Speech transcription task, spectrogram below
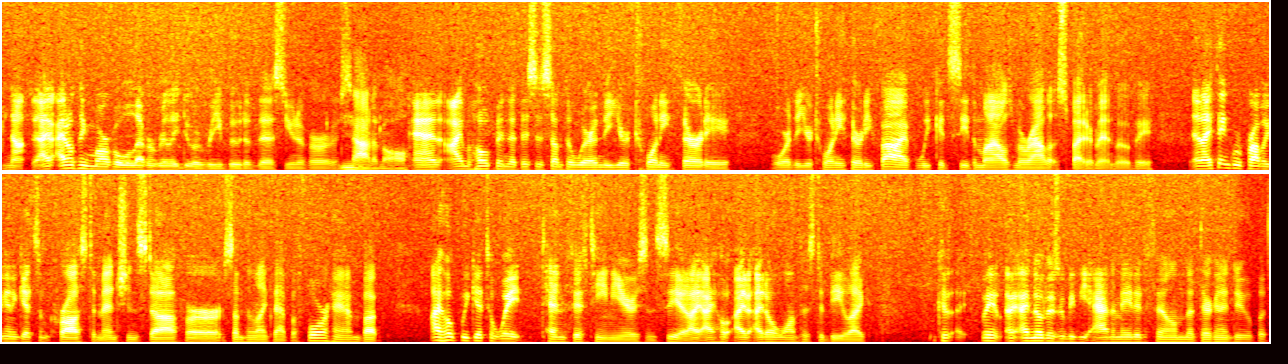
not. I, I don't think Marvel will ever really do a reboot of this universe. not at all. And I'm hoping that this is something where in the year 2030 or the year 2035 we could see the Miles Morales Spider-Man movie. And I think we're probably going to get some cross-dimension stuff or something like that beforehand, but I hope we get to wait 10, 15 years and see it. I I, ho- I, I don't want this to be like because I mean I, I know there's going to be the animated film that they're going to do, but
